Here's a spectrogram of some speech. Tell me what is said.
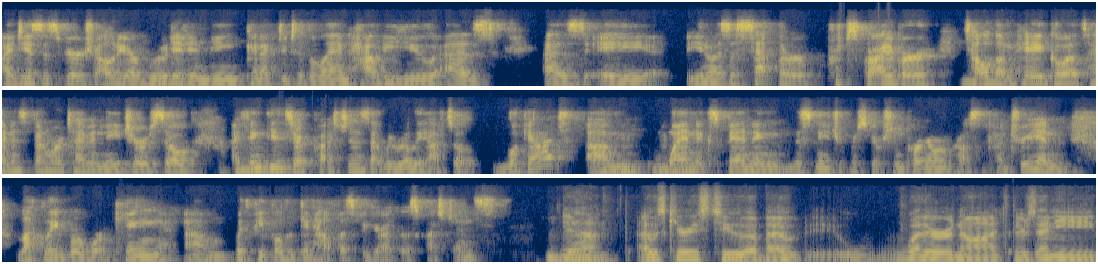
ideas of spirituality are rooted in being connected to the land how do you as as a you know as a settler prescriber tell them hey go outside and spend more time in nature so i think mm-hmm. these are questions that we really have to look at um, mm-hmm. when expanding this nature prescription program across the country and luckily we're working um, with people who can help us figure out those questions Mm-hmm. Yeah. I was curious too about whether or not there's any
